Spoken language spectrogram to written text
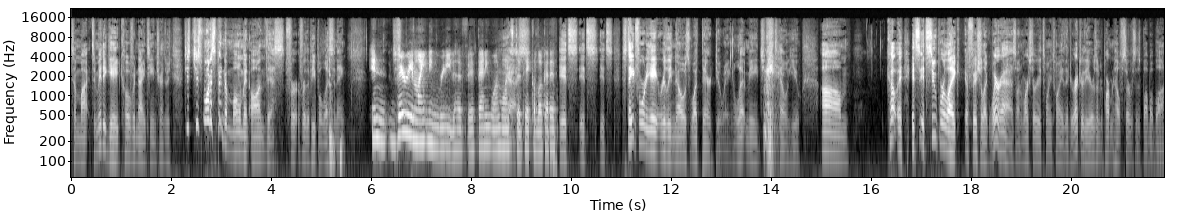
to to mitigate COVID-19 transmission. Just just want to spend a moment on this for for the people listening. In very enlightening read if, if anyone wants to take a look at it. It's it's it's State 48 really knows what they're doing. Let me just tell you. Um it's it's super like official. Like whereas on March 30th, 2020, the director of the Arizona Department of Health Services, blah blah blah.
